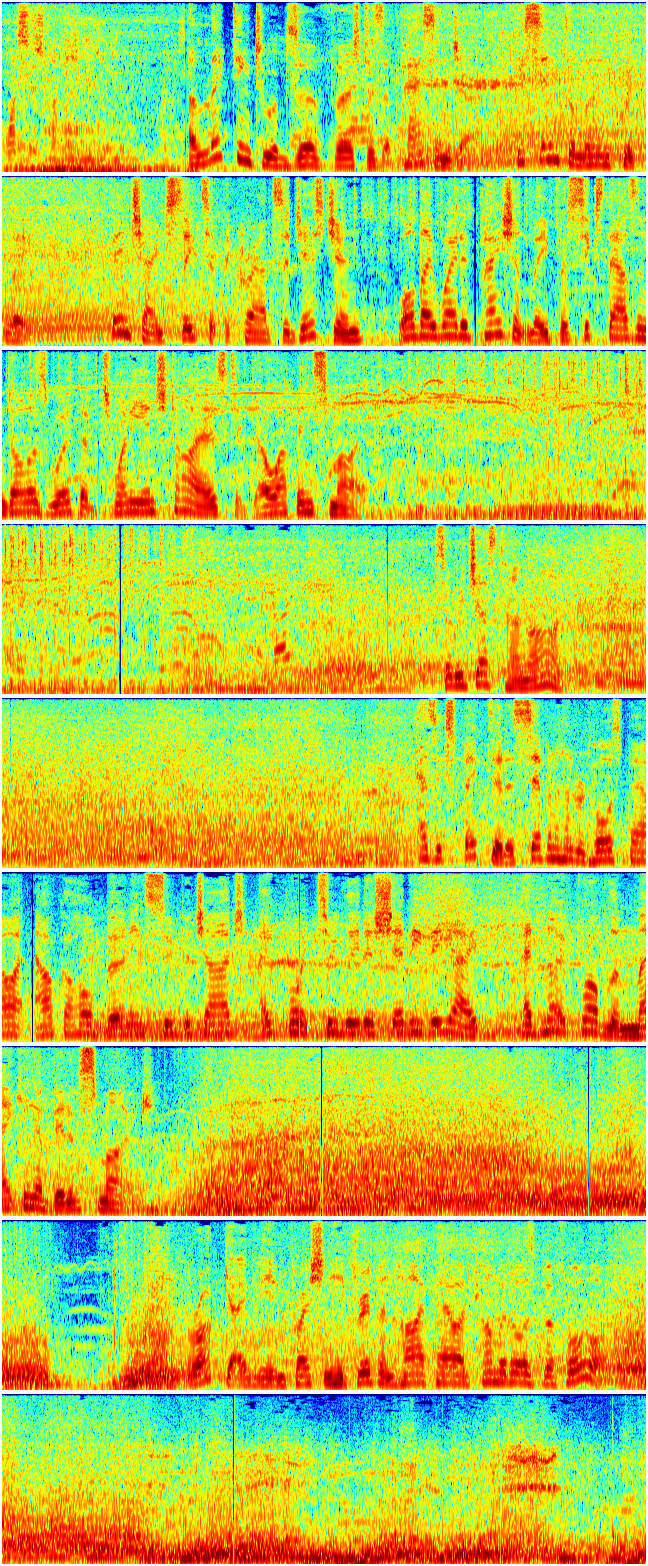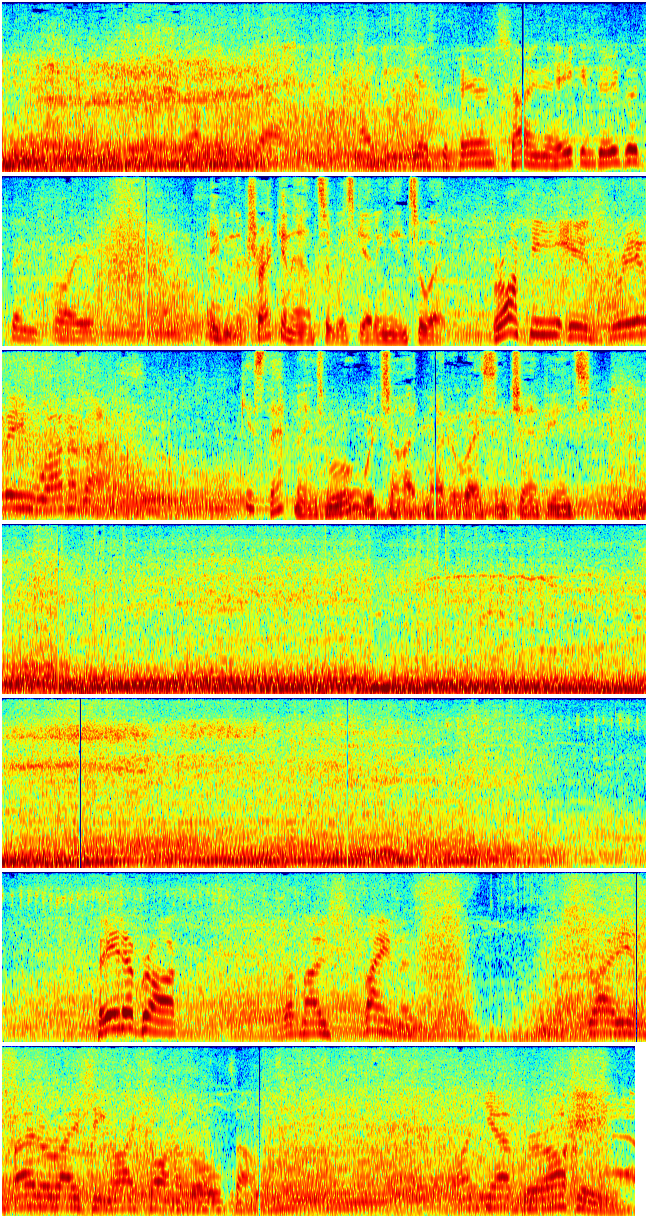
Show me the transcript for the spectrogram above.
What's this one? Electing to observe first as a passenger, he seemed to learn quickly. Then changed seats at the crowd's suggestion while they waited patiently for $6,000 worth of 20 inch tyres to go up in smoke. So we just hung on. As expected, a 700 horsepower alcohol burning supercharged 8.2 litre Chevy V8 had no problem making a bit of smoke. Brock gave the impression he'd driven high-powered Commodores before. appearance, showing that he can do good things for you. Even the track announcer was getting into it. Brocky is really one of us. Guess that means we're all retired motor racing champions. Peter Brock, the most famous Australian motor racing icon of all time. On ya, Brocky.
